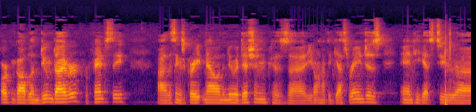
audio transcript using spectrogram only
Orc and Goblin Doom Diver for Fantasy. Uh, this thing's great now in the new edition because uh, you don't have to guess ranges, and he gets to uh,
